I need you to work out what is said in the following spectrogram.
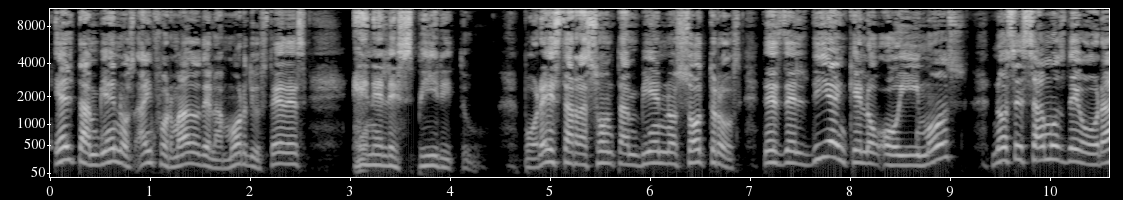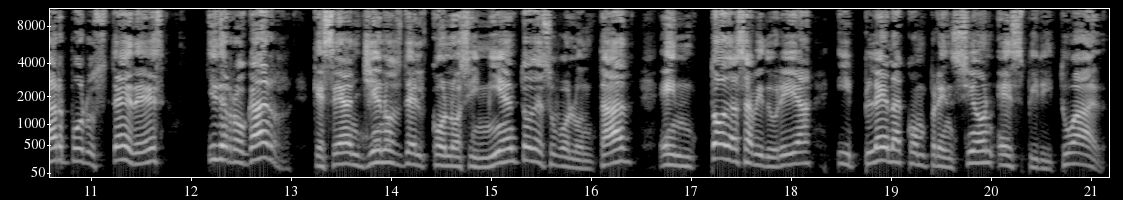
Él también nos ha informado del amor de ustedes en el Espíritu. Por esta razón también nosotros, desde el día en que lo oímos, no cesamos de orar por ustedes y de rogar que sean llenos del conocimiento de su voluntad en toda sabiduría y plena comprensión espiritual,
